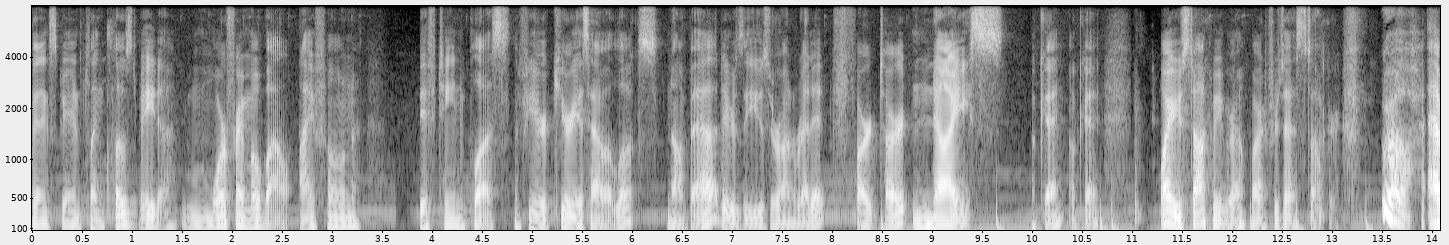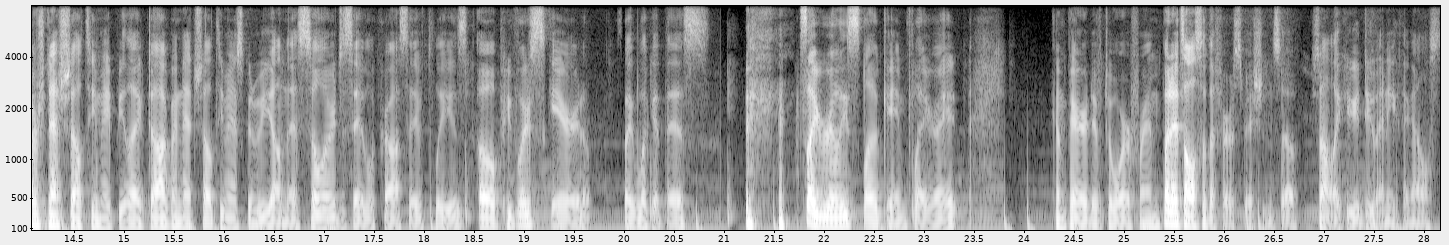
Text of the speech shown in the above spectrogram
an experience playing closed beta, Warframe Mobile, iPhone 15 Plus. If you're curious how it looks, not bad. Here's the user on Reddit, Fart Tart. Nice. Okay, okay. Why are you stalking me, bro? Mark for test stalker. Ugh. Average Netracell teammate be like, dog, my Netracell teammate's gonna be on this. Solar disable cross save, please. Oh, people are scared. It's like, look at this. it's like really slow gameplay, right? Comparative to Warframe, but it's also the first mission, so it's not like you could do anything else.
